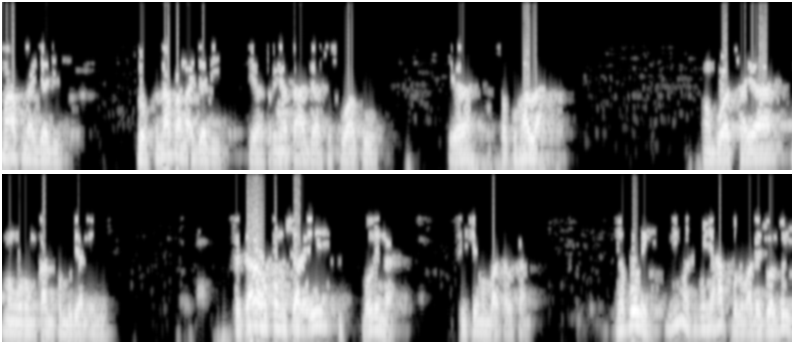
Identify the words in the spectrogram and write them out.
maaf nggak jadi. Loh, kenapa nggak jadi? Ya, ternyata ada sesuatu, ya, suatu halah membuat saya mengurungkan pembelian ini. Secara hukum syar'i boleh nggak si C membatalkan? Ya boleh, ini masih punya hak, belum ada jual beli.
